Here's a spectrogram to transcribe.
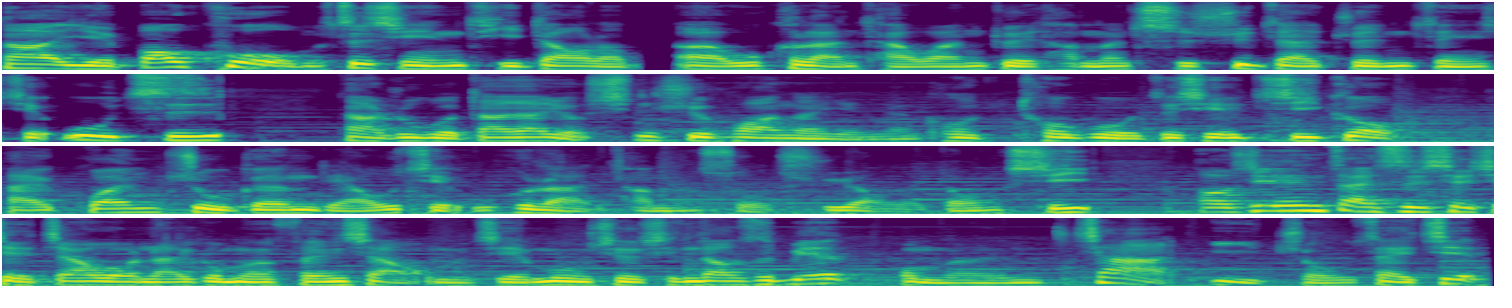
那也包括我们之前提到了，呃，乌克兰台湾队他们持续在捐赠一些物资。那如果大家有兴趣的话呢，也能够透过这些机构来关注跟了解乌克兰他们所需要的东西。好，今天再次谢谢嘉文来跟我们分享，我们节目就先到这边，我们下一周再见，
